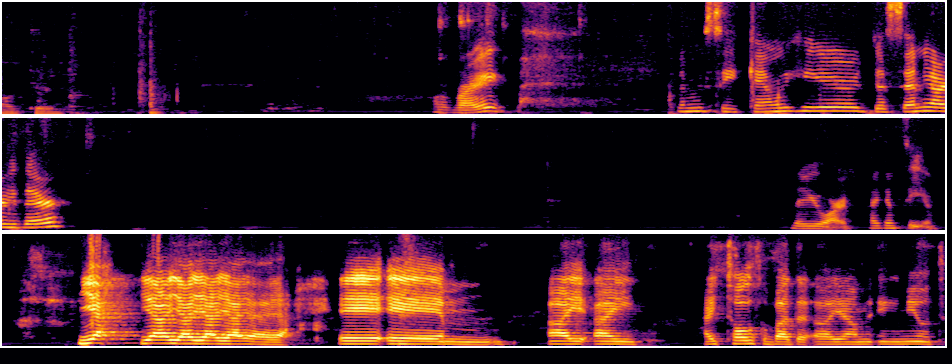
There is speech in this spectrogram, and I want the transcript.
Okay. All right. Let me see. Can we hear Yesenia? Are you there? There you are. I can see you. Yeah, yeah, yeah, yeah, yeah, yeah, yeah. Eh, um, I, I, I talk, but I am in mute.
